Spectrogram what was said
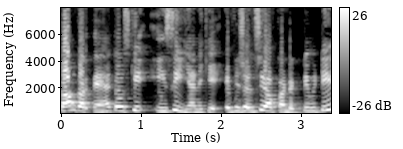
कम करते हैं तो उसकी इसी यानी कि इफिशियंसी ऑफ़ कंडक्टिविटी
